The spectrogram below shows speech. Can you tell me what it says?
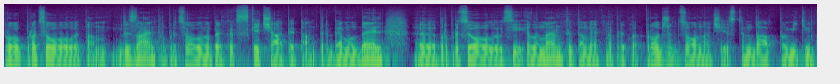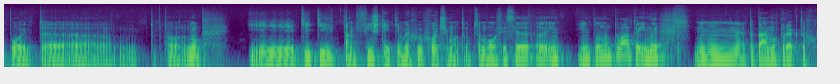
пропрацьовували там дизайн, пропрацьовували, наприклад, в скетчапі там 3D-модель, е, пропрацьовували ці елементи, там, як, наприклад, Project Zone чи стендап, Meeting Point. е, Тобто, ну, і ті, ті там фішки, які ми хо- хочемо там в цьому офісі е, імплементувати. І ми питаємо в проєктах,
